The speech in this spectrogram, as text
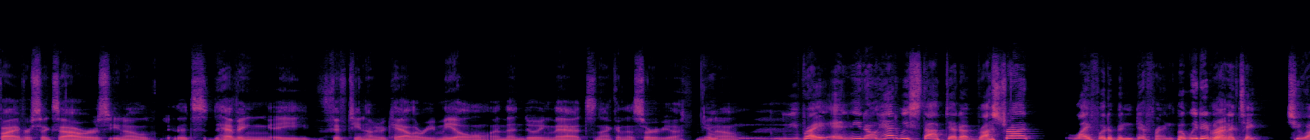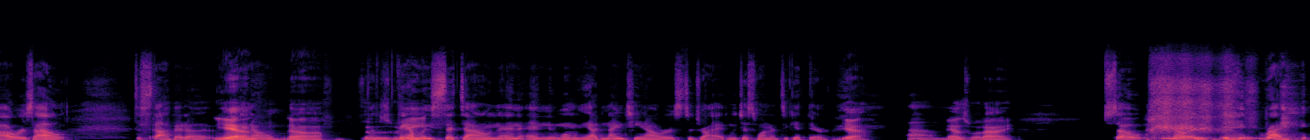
five or six hours you know it's having a 1500 calorie meal and then doing that it's not going to serve you you know right. And you know, had we stopped at a restaurant, life would have been different. But we didn't want to take two hours out to eh, stop at a Yeah. you know no it was family me, sit down and and when we had 19 hours to drive, we just wanted to get there. yeah Um, as would i So, you know, and right.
